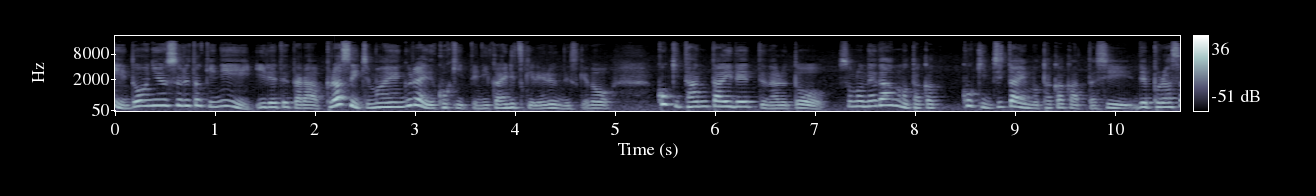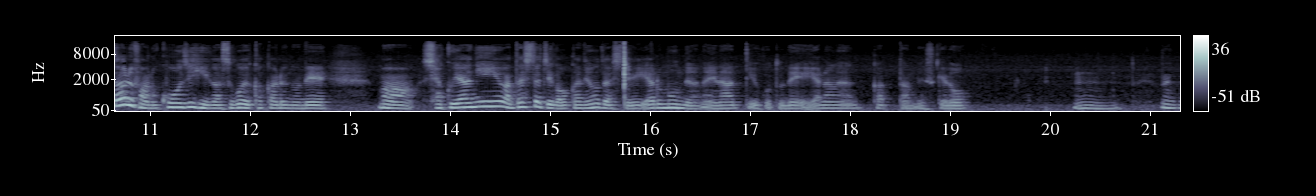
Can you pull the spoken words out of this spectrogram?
に導入する時に入れてたらプラス1万円ぐらいでコキって2階につけれるんですけどコキ単体でってなるとその値段も高コキ自体も高かったしでプラスアルファの工事費がすごいかかるのでまあ借家に私たちがお金を出してやるもんではないなっていうことでやらなかったんですけど、うん、なんか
